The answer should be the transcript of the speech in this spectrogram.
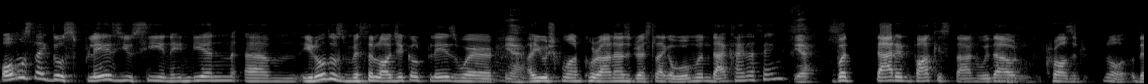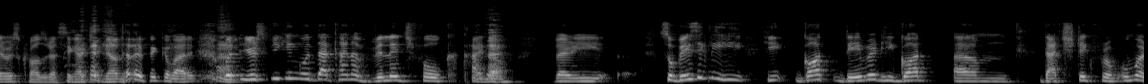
almost like those plays you see in Indian. Um, you know those mythological plays where Yeah. Ayush Kumar Khurrana is dressed like a woman, that kind of thing. Yeah. But that in Pakistan without Mm. cross no, there is cross dressing actually now that I think about it. But you're speaking with that kind of village folk kind Okay. of very so basically he he got David, he got um that shtick from Umer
